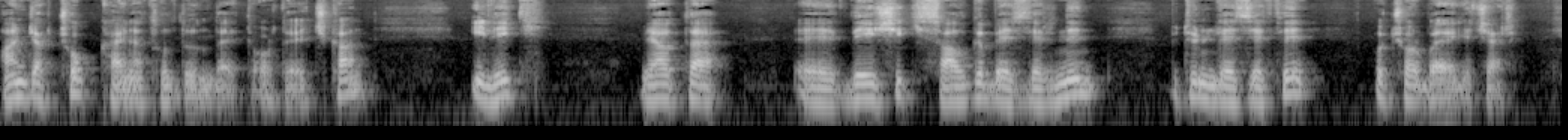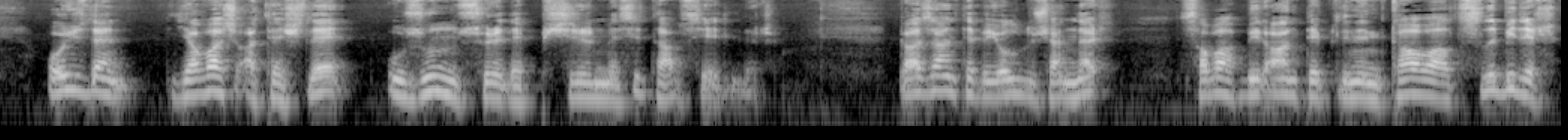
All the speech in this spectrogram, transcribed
ancak çok kaynatıldığında ortaya çıkan ilik veyahut da e, değişik salgı bezlerinin bütün lezzeti o çorbaya geçer. O yüzden yavaş ateşle uzun sürede pişirilmesi tavsiye edilir. Gaziantep'e yolu düşenler sabah bir Anteplinin kahvaltısını bilir.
